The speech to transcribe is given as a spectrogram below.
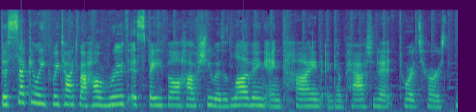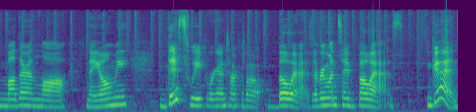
The second week we talked about how Ruth is faithful, how she was loving and kind and compassionate towards her mother in law, Naomi. This week we're going to talk about Boaz. Everyone say Boaz. Good.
